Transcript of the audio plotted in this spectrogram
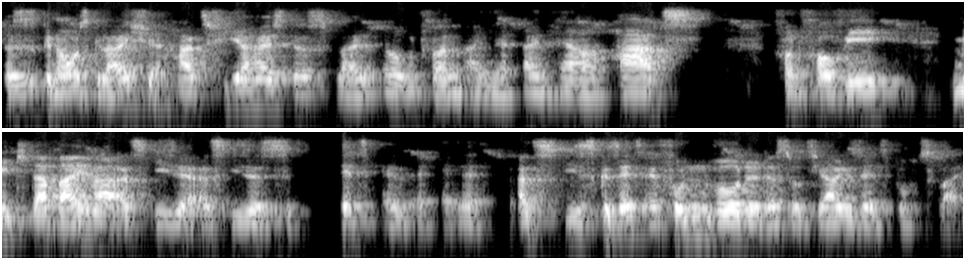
Das ist genau das Gleiche. Hartz IV heißt das, weil irgendwann ein, ein Herr Harz von VW mit dabei war, als, diese, als, dieses Gesetz, äh, äh, als dieses Gesetz erfunden wurde, das Sozialgesetzbuch II.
